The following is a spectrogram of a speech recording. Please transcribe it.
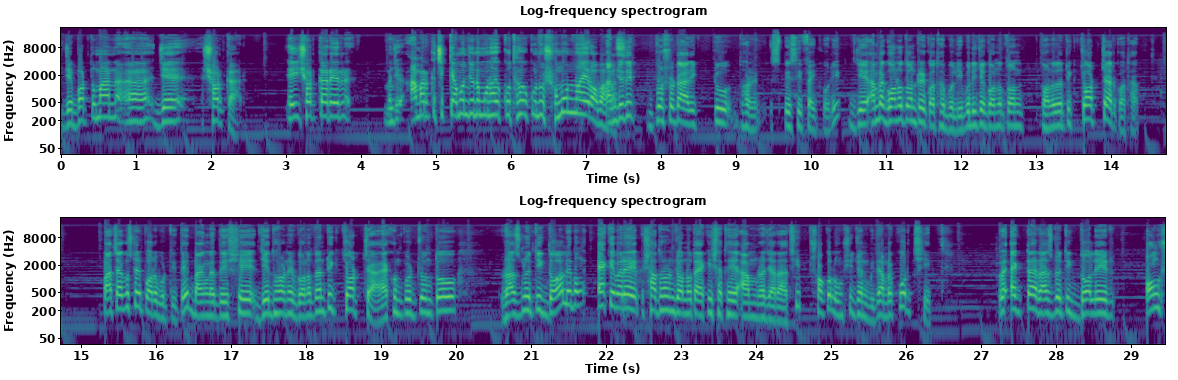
যে বর্তমান যে সরকার এই সরকারের মানে আমার কাছে কেমন যেন মনে হয় কোথাও কোনো সমন্বয়ের অভাব আমি যদি প্রশ্নটা আরেকটু ধরেন স্পেসিফাই করি যে আমরা গণতন্ত্রের কথা বলি বলি যে গণতন্ত্র গণতান্ত্রিক চর্চার কথা। পাঁচ আগস্টের পরবর্তীতে বাংলাদেশে যে ধরনের গণতান্ত্রিক চর্চা এখন পর্যন্ত রাজনৈতিক দল এবং একেবারে সাধারণ জনতা একই সাথে আমরা যারা আছি সকল অংশীজন মিলে আমরা করছি। একটা রাজনৈতিক দলের অংশ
